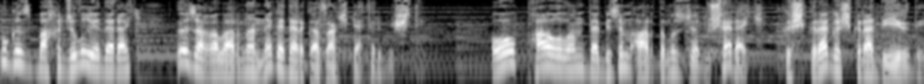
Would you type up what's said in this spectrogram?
Bu qız baxıcılıq edərək öz ağalarına nə qədər qazanç gətirmişdi. O, Paulun və bizim ardımızca düşərək qışqıra-qışqıra deyirdi.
